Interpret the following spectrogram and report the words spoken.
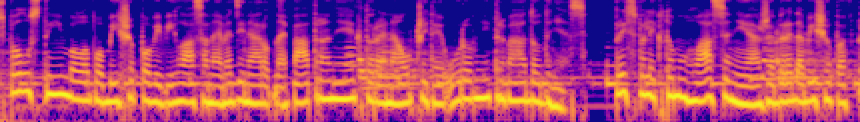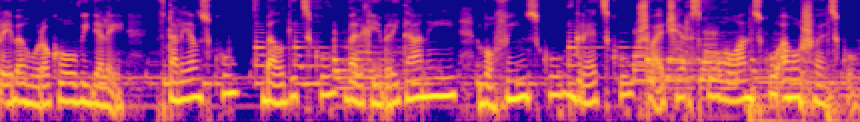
Spolu s tým bolo po Bishopovi vyhlásené medzinárodné pátranie, ktoré na určitej úrovni trvá dodnes. Prispeli k tomu hlásenia, že Breda Bishopa v priebehu rokov videli v Taliansku, Belgicku, Veľkej Británii, vo Fínsku, v Grécku, Švajčiarsku, Holandsku a vo Švédsku.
